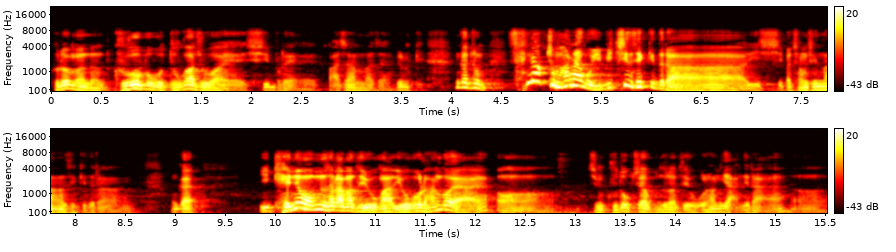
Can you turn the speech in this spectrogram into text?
그러면은, 그거 보고 누가 좋아해, 씨부래. 맞아, 안 맞아. 그렇게. 그러니까 좀, 생각 좀 하라고, 이 미친 새끼들아. 이 씨발 정신 나간 새끼들아. 그러니까, 이 개념 없는 사람한테 욕, 욕을 한 거야. 어, 지금 구독자 분들한테 욕을 한 게 아니라, 어.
